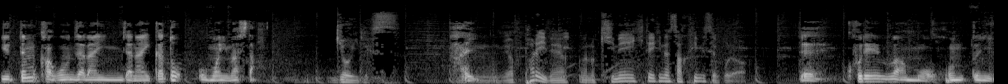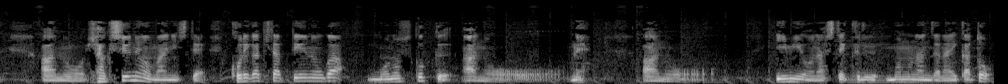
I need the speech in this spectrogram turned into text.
言っても過言じゃないんじゃないかと思いました。良いです、はい。うん、やっぱりねあの記念碑的な作品ですよこれはで、これはもう本当に、あの、100周年を前にして、これが来たっていうのが、ものすごく、あの、ね、あの、意味をなしてくるものなんじゃないかと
